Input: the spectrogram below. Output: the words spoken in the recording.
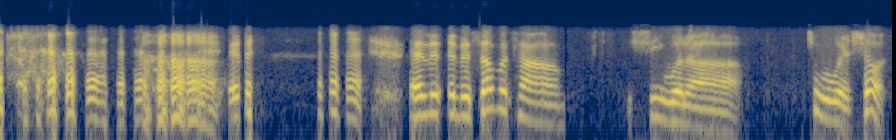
and in the summertime, she would uh she would wear shorts,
